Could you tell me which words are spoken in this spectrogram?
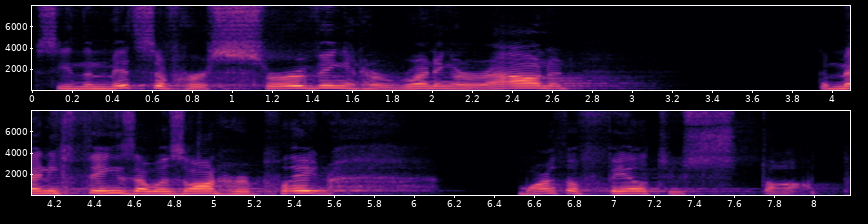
See, in the midst of her serving and her running around and the many things that was on her plate, Martha failed to stop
